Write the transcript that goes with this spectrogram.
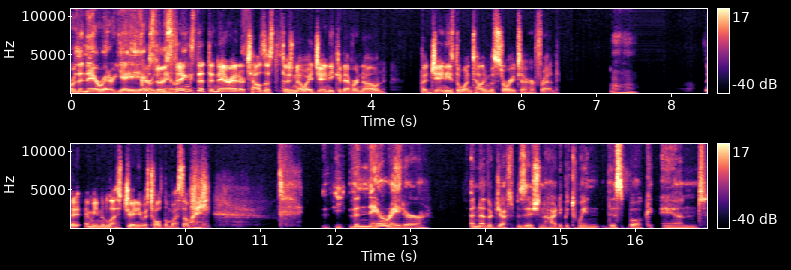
Or the narrator. Yeah, yeah, yeah. Because there's the things that the narrator tells us that there's no way Janie could ever known, but Janie's the one telling the story to her friend. Mm-hmm. I mean, unless Janie was told them by somebody. The narrator, another juxtaposition, Heidi, between this book and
